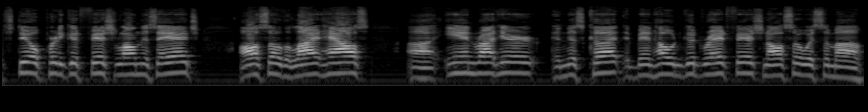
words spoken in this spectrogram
still pretty good fish along this edge. Also, the lighthouse uh, in right here in this cut have been holding good redfish and also with some uh,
